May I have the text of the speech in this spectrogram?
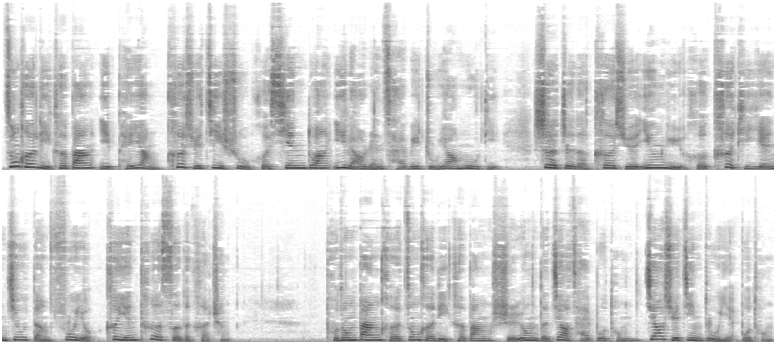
综合理科班以培养科学技术和先端医疗人才为主要目的，设置了科学英语和课题研究等富有科研特色的课程。普通班和综合理科班使用的教材不同，教学进度也不同。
